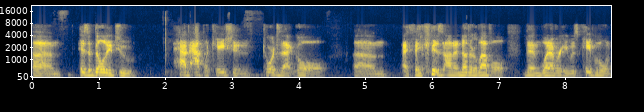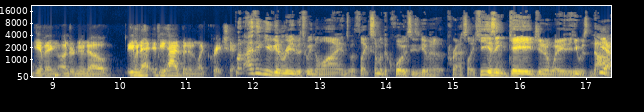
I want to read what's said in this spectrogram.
um, his ability to have application towards that goal, um, I think, is on another level than whatever he was capable of giving under Nuno, even if he had been in like great shape. But I think you can read between the lines with like some of the quotes he's given to the press. Like he is engaged in a way that he was not Yeah.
